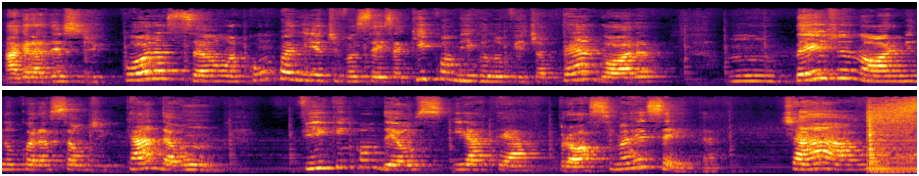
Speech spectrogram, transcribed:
Agradeço de coração a companhia de vocês aqui comigo no vídeo até agora. Um beijo enorme no coração de cada um. Fiquem com Deus e até a próxima receita. Tchau!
